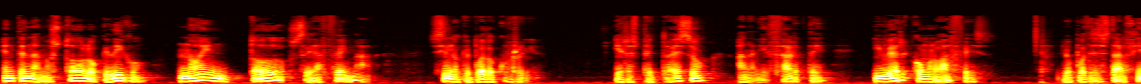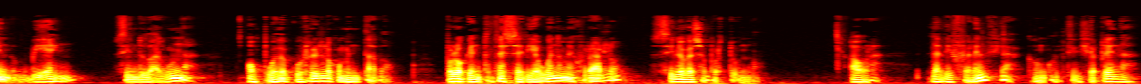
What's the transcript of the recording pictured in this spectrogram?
Entendamos todo lo que digo, no en todo se hace mal, sino que puede ocurrir. Y respecto a eso, analizarte y ver cómo lo haces. Lo puedes estar haciendo bien, sin duda alguna, o puede ocurrir lo comentado, por lo que entonces sería bueno mejorarlo si lo ves oportuno. Ahora, la diferencia con conciencia plena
